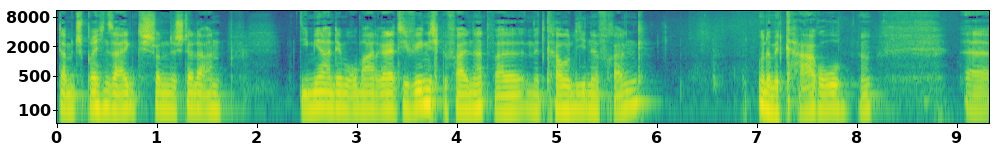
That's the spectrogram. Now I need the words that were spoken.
damit sprechen sie eigentlich schon eine Stelle an, die mir an dem Roman relativ wenig gefallen hat, weil mit Caroline Frank oder mit Caro, ne, äh,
